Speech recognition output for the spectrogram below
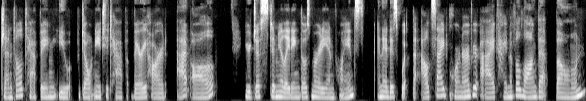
gentle tapping. You don't need to tap very hard at all. You're just stimulating those meridian points. And it is the outside corner of your eye, kind of along that bone.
